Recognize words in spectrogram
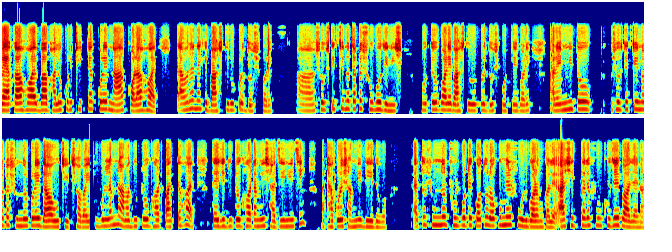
ব্যাকা হয় বা ভালো করে ঠিকঠাক করে না করা হয়, তাহলে নাকি বাস্তুর উপরে দোষ পড়ে। স্বস্তিক চিহ্ন তো একটা শুভ জিনিস, হতেও পারে বাস্তুর উপরে দোষ পড়তেই পারে। আর এমনি তো স্বস্তিক চিহ্নটা সুন্দর করে দেওয়া উচিত। সবাই বললাম না, আমার দুটো ঘট পাততে হয়, তাই যে দুটো ঘট আমি সাজিয়ে নিয়েছি আর ঠাকুরের সামনে দিয়ে দেবো। এত সুন্দর ফুল ফোটে, কত রকমের ফুল গরমকালে। আর শীতকালে ফুল খুঁজেই পাওয়া যায় না।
